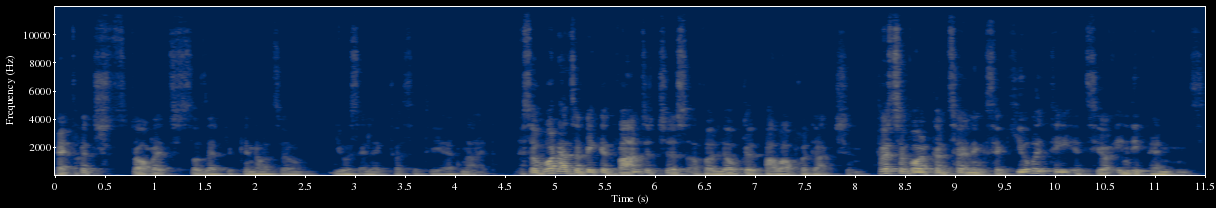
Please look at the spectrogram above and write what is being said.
battery storage so that you can also use electricity at night. So what are the big advantages of a local power production? First of all, concerning security, it's your independence.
